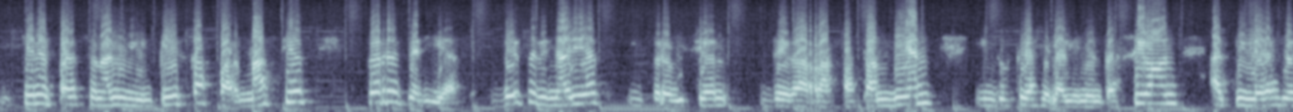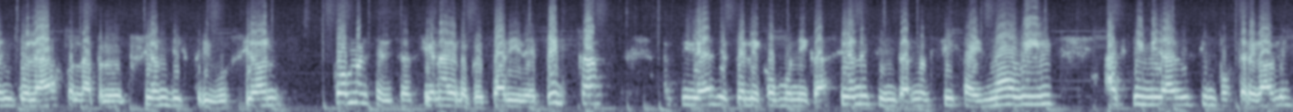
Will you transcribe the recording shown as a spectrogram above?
higiene personal y limpieza, farmacias ferreterías, veterinarias y provisión de garrafas. También industrias de la alimentación, actividades vinculadas con la producción, distribución, comercialización agropecuaria y de pesca, actividades de telecomunicaciones, internet fija y móvil, actividades impostergables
